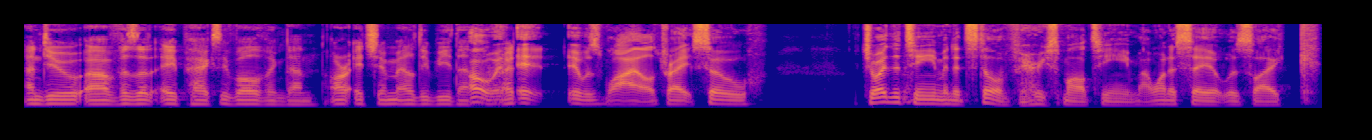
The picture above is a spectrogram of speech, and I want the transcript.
and you uh, visit Apex Evolving then, or HTML DB then. Oh, right? it, it, it was wild, right? So joined the team, and it's still a very small team. I want to say it was like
